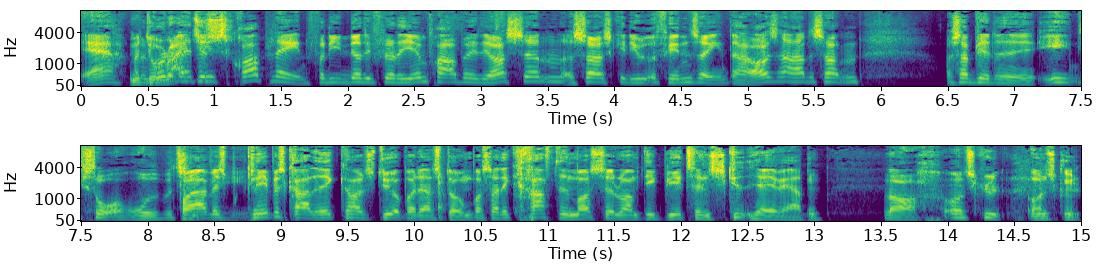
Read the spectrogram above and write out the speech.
Ja, men, Men du er hvad, det er righteous. skråplan, fordi når de flytter hjemmefra, bliver det også sådan, og så skal de ud og finde sig en, der også har det sådan, og så bliver det en stor rodbutik. Prøv at, hvis det hele. knippeskraldet ikke kan holde styr på deres stumper, så er det kraftet mig også, selvom de bliver til en skid her i verden. Nå, undskyld. Undskyld.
